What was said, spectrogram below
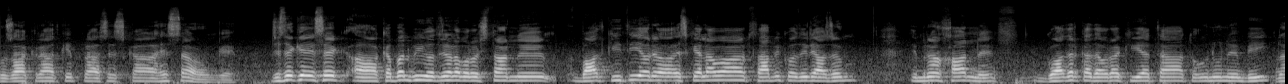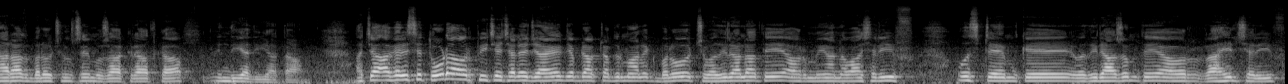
मुजाकरात के प्रोसेस का हिस्सा होंगे। जैसे कि इसे कबल भी वजी बलोचिस्तान ने बात की थी और इसके अलावा सबक वज़ी अजम इमरान ख़ान ने ग्वादर का दौरा किया था तो उन्होंने भी नाराज़ बलोचों से मुजाकरात का इंदिया दिया था। अच्छा अगर इसे थोड़ा और पीछे चले जाएँ, जब डॉक्टर अब्दुलमालिक बलोच वज़ी अला थे और मियाँ नवाज़ शरीफ उस टाइम के वज़ी अजम थे और राहिल शरीफ,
